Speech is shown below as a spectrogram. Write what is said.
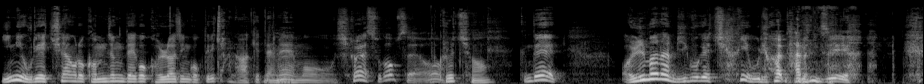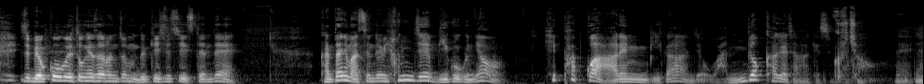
이미 우리의 취향으로 검증되고 걸러진 곡들이 쫙 나왔기 때문에 뭐 싫어할 수가 없어요. 네. 그렇죠. 근데 얼마나 미국의 취향이 우리와 다른지 이제 몇 곡을 통해서는 좀 느끼실 수 있을 텐데 간단히 말씀드리면 현재 미국은요 힙합과 R&B가 이제 완벽하게 장악했습니다. 그죠. 네. 네.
